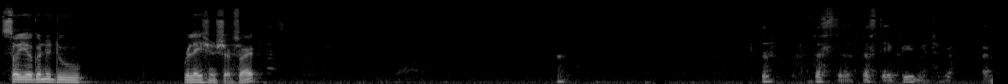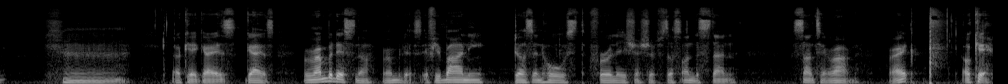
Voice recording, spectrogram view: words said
So you're gonna do relationships, right? That's the that's the agreement. man. Okay, guys, guys, remember this now. Remember this. If Yabani doesn't host for relationships, just understand something wrong, right? Okay.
